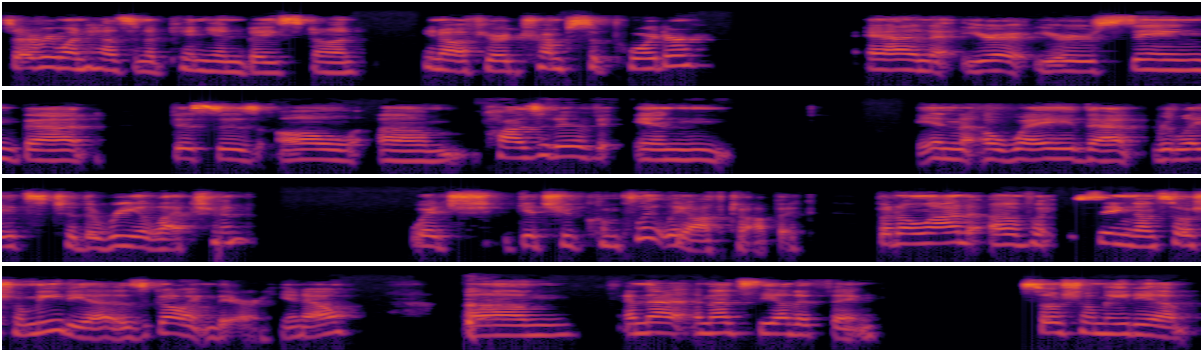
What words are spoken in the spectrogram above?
So everyone has an opinion based on, you know, if you're a Trump supporter and you're you're seeing that this is all um, positive in in a way that relates to the reelection, which gets you completely off topic. But a lot of what you're seeing on social media is going there, you know, um, and that and that's the other thing. Social media,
